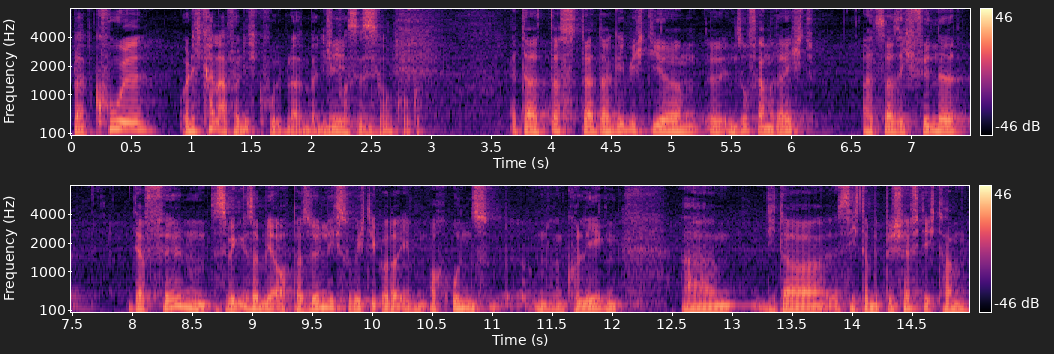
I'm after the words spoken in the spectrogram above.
bleib cool und ich kann einfach nicht cool bleiben, wenn ich nee, Possession nee. gucke. Da, das, da, da gebe ich dir äh, insofern recht als dass ich finde, der Film, deswegen ist er mir auch persönlich so wichtig oder eben auch uns, unseren Kollegen, ähm, die da sich damit beschäftigt haben.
